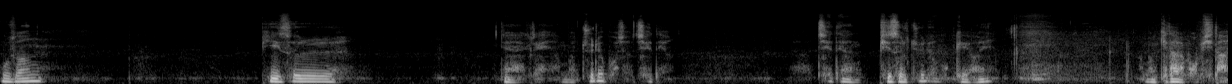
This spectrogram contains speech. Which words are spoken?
우선, 빛을, 네, 그래. 한번 줄여보자, 최대한. 최대한 빛을 줄여볼게요. 예. 한번 기다려 봅시다.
